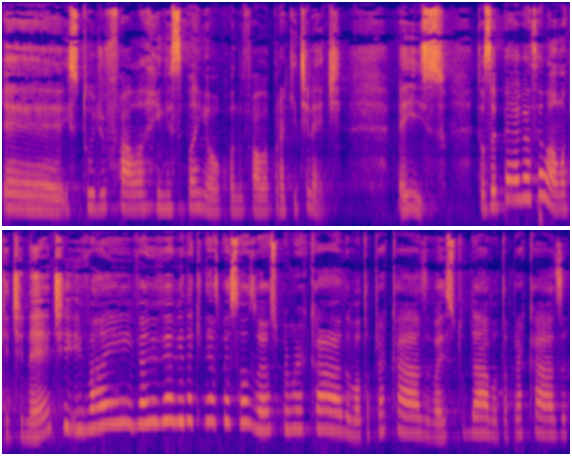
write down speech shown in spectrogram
é, estúdio fala em espanhol quando fala para kitnet. É isso. Então você pega, sei lá, uma kitnet e vai, vai viver a vida que nem as pessoas, vai ao supermercado, volta para casa, vai estudar, volta para casa.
